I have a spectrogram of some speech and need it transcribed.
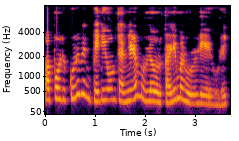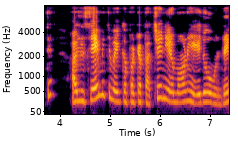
அப்போது குழுவின் பெரியோன் தன்னிடம் உள்ள ஒரு களிமண் உருண்டையை உடைத்து அதில் சேமித்து வைக்கப்பட்ட பச்சை நிறமான ஏதோ ஒன்றை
